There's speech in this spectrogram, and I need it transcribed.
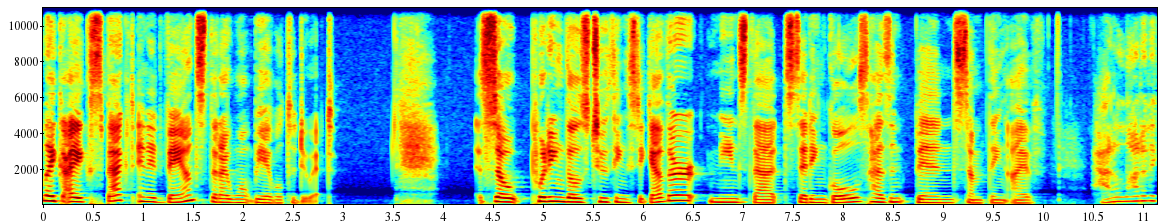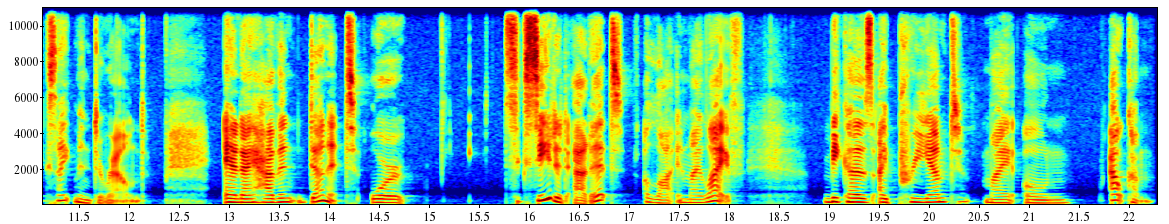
like I expect in advance that I won't be able to do it. So, putting those two things together means that setting goals hasn't been something I've had a lot of excitement around. And I haven't done it or succeeded at it a lot in my life because I preempt my own outcome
